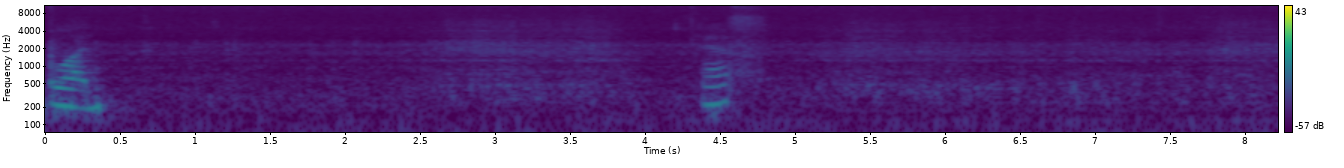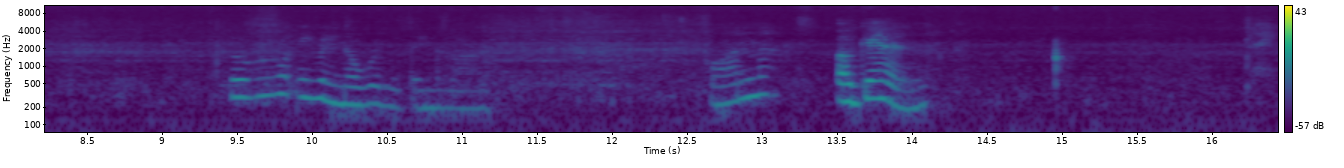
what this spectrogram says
blood? I don't even know where the things are. Fun. Again. Dang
